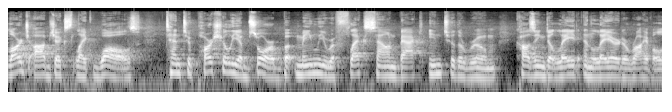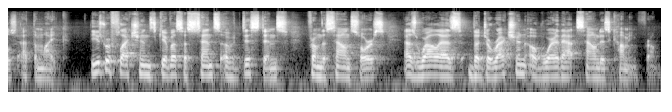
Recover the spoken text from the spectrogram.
Large objects like walls tend to partially absorb but mainly reflect sound back into the room, causing delayed and layered arrivals at the mic. These reflections give us a sense of distance from the sound source, as well as the direction of where that sound is coming from.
